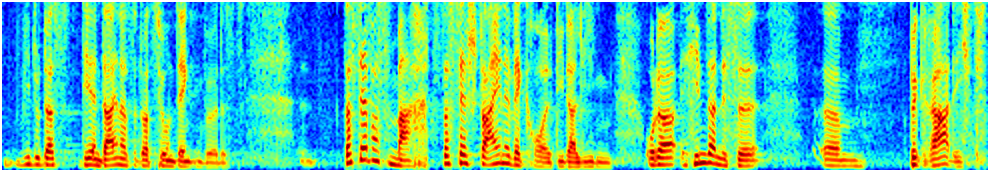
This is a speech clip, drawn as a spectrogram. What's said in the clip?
wie du das dir in deiner Situation denken würdest. Dass der was macht, dass der Steine wegrollt, die da liegen, oder Hindernisse ähm, begradigt,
